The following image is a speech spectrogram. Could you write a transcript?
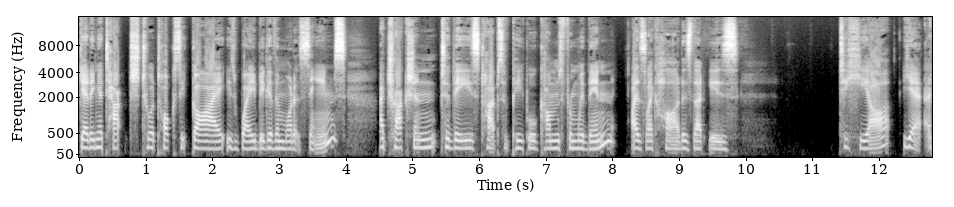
getting attached to a toxic guy is way bigger than what it seems. Attraction to these types of people comes from within, as like hard as that is to hear. Yeah, a-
